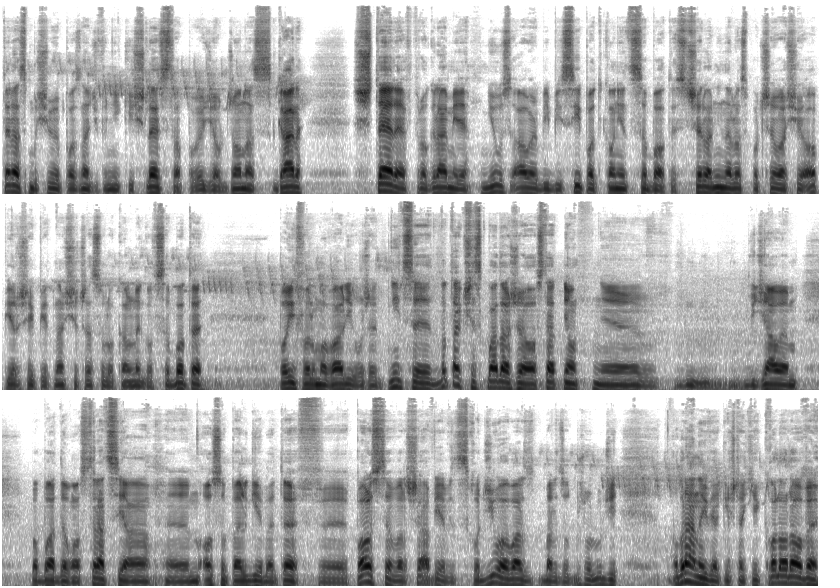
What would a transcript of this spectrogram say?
Teraz musimy poznać wyniki śledztwa, powiedział Jonas Gar. W programie News Hour BBC pod koniec soboty. Strzelanina rozpoczęła się o 1.15 czasu lokalnego w sobotę. Poinformowali urzędnicy. No tak się składa, że ostatnio e, widziałem, bo była demonstracja osób LGBT w e, Polsce, w Warszawie, więc schodziło bardzo, dużo ludzi ubranych w jakieś takie kolorowe,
